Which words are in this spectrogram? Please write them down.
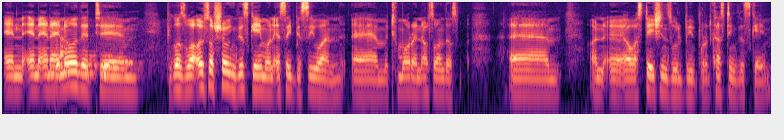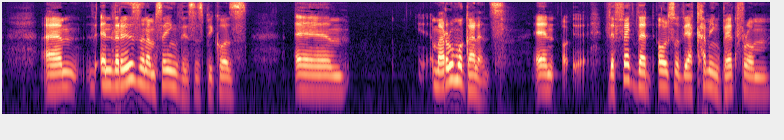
and and, and I know that um, because we're also showing this game on SABC One um, tomorrow, and also on the um, on uh, our stations will be broadcasting this game. Um, and the reason I'm saying this is because um, Marumo Gallants and uh, the fact that also they are coming back from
